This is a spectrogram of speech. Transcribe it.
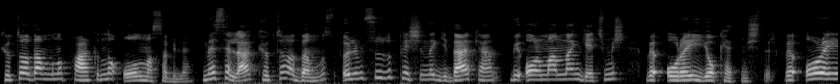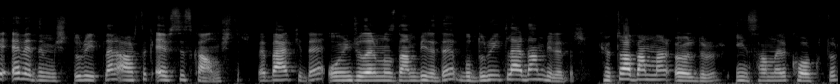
Kötü adam bunun farkında olmasa bile. Mesela kötü adamımız ölümsüzlük peşinde giderken bir ormandan geçmiş ve orayı yok etmiştir. Ve orayı ev edinmiş druidler artık evsiz kalmıştır. Ve belki de oyuncularımızdan biri de bu druidlerden biridir. Kötü adamlar öldürür, insanları korkutur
